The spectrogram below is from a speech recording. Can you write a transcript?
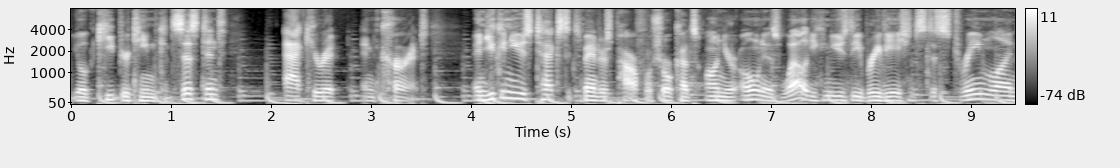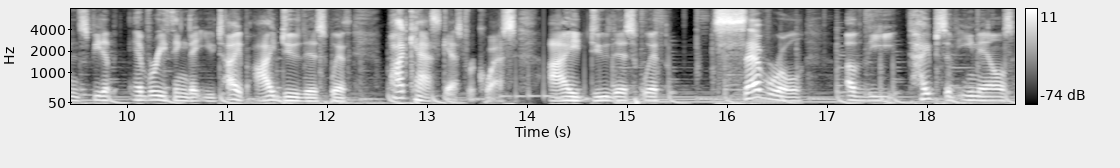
You'll keep your team consistent, accurate, and current. And you can use Text Expander's powerful shortcuts on your own as well. You can use the abbreviations to streamline and speed up everything that you type. I do this with podcast guest requests. I do this with several of the types of emails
